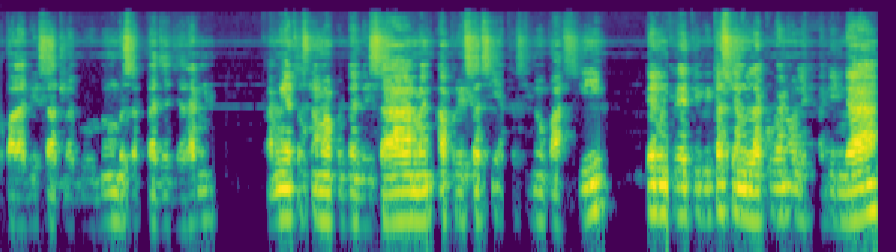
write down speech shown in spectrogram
Kepala Desa Telagunung beserta jajaran kami atas nama Pemerintah Desa mengapresiasi atas inovasi dan kreativitas yang dilakukan oleh Adinda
